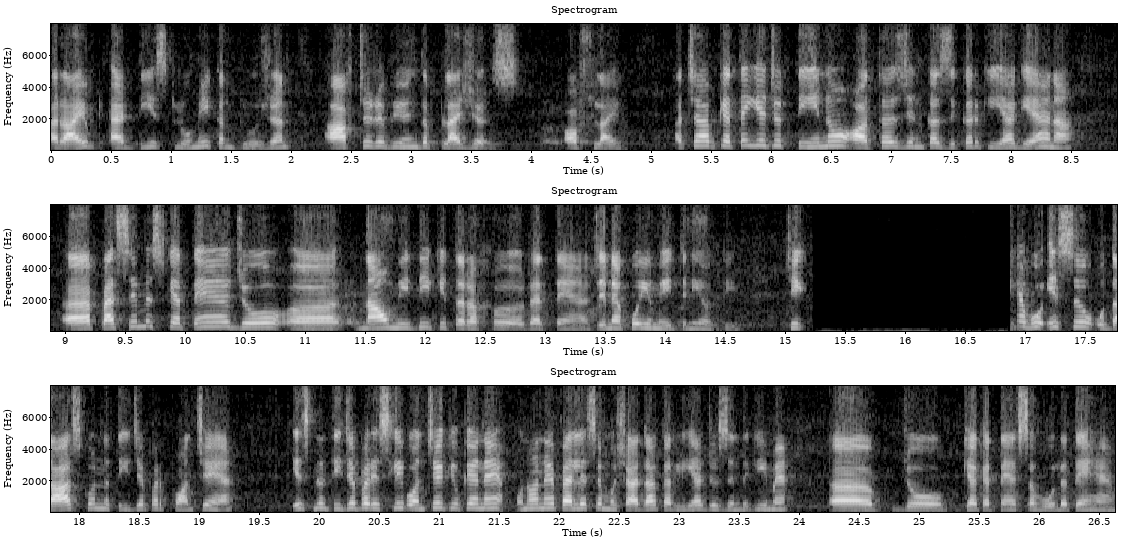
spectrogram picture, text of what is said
arrived at these gloomy conclusion after reviewing the pleasures of life अच्छा आप कहते हैं ये जो तीनों ऑथर्स जिनका ज़िक्र किया गया है ना पैसिमिस्ट कहते हैं जो नाउमीदी की तरफ़ रहते हैं, जिन्हें कोई उम्मीद नहीं होती। ठीक है? वो इस उदास को नतीजे पर पहुँचे हैं इस नतीजे पर इसलिए पहुँचे क्योंकि ने उन्होंने पहले से मुशाह कर लिया जो ज़िंदगी में जो क्या कहते हैं सहूलतें हैं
